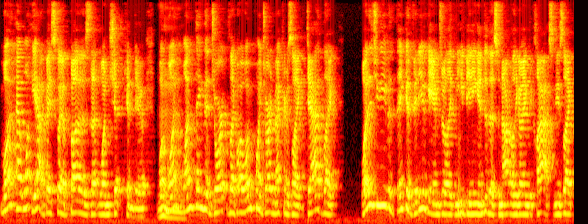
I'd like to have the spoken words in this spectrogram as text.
one at one. Yeah, basically a buzz that one chip can do. One, Mm. one, one thing that Jordan, like at one point, Jordan Mechner was like, "Dad, like, what did you even think of video games or like me being into this and not really going to class?" And he's like,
